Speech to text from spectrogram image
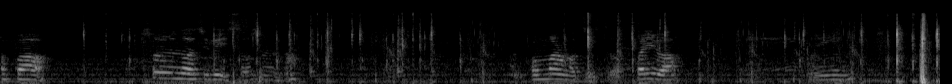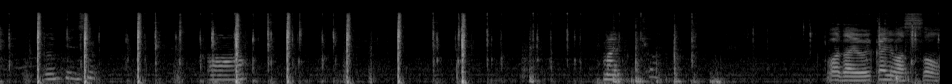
아빠, 소윤아 집에 있어, 소윤아. 엄마랑 같이 있어. 빨리 와. 어잉. 응, 괜찮. 어. 마이크 켜. 와 나 여기까지 왔어.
